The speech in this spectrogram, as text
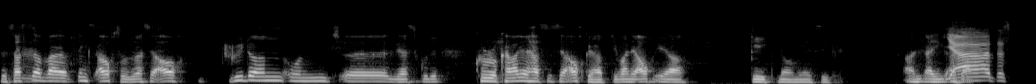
das hast du Hm. aber allerdings auch so. Du hast ja auch Grydon und äh, wie heißt die gute? Kurokage hast du es ja auch gehabt. Die waren ja auch eher gegnermäßig. An- Ja, das.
